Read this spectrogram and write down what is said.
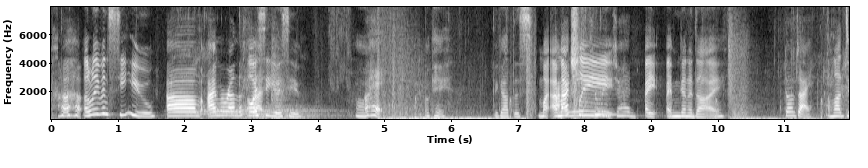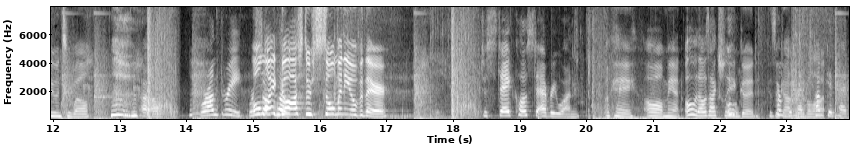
I don't even see you. Um, I'm around the front. Oh. I see you. I see you. Oh, hey. Okay. We got this. My, I'm I actually. I I'm gonna die. Don't die. I'm not doing too well. Uh-oh. We're on three. We're oh so my close. gosh, there's so many over there. Just stay close to everyone. Okay. Oh man. Oh, that was actually Ooh. good because it got rid of a lot. pumpkin head,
